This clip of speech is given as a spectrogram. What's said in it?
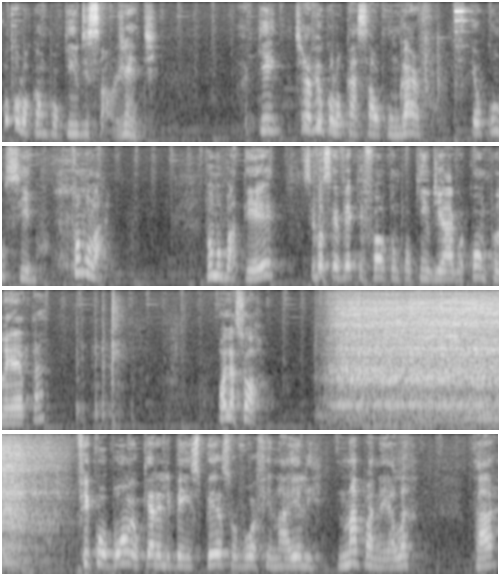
Vou colocar um pouquinho de sal, gente. Aqui, você já viu colocar sal com garfo? Eu consigo. Vamos lá. Vamos bater. Se você vê que falta um pouquinho de água completa, olha só. Ficou bom, eu quero ele bem espesso, eu vou afinar ele na panela, tá?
